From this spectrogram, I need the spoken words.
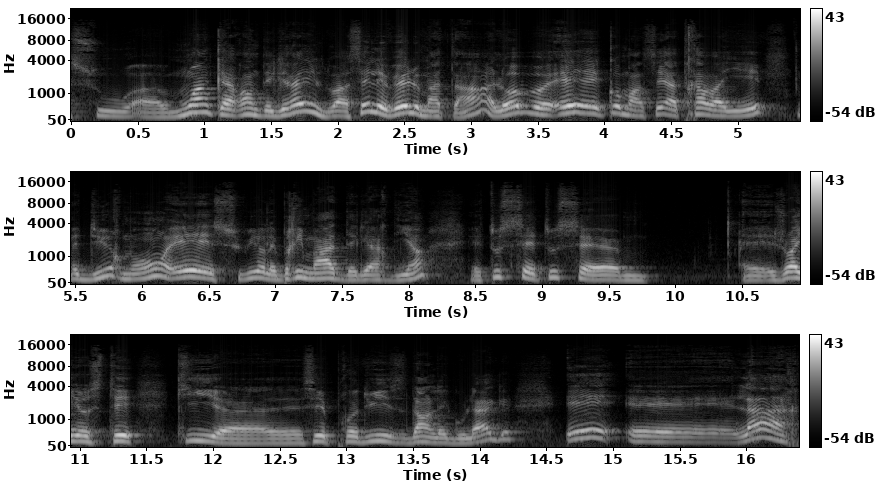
sous moins 40 degrés, il doit s'élever le matin à l'aube et commencer à travailler durement et suivre les brimades des gardiens et tous ces, tous ces euh, joyeusetés qui euh, se produisent dans les goulags. Et, l'art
